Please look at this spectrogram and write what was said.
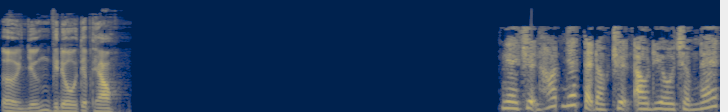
ở những video tiếp theo. Nghe chuyện hot nhất tại đọc truyện audio.net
